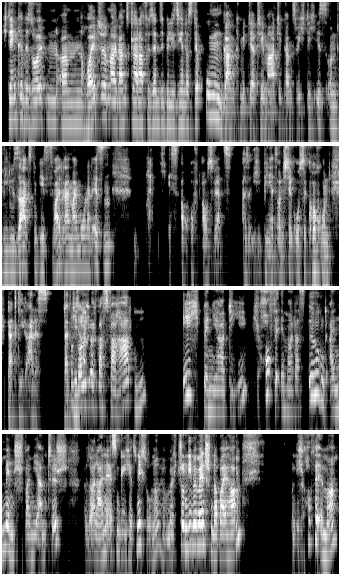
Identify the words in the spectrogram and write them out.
Ich denke, wir sollten ähm, heute mal ganz klar dafür sensibilisieren, dass der Umgang mit der Thematik ganz wichtig ist. Und wie du sagst, du gehst zwei, dreimal im Monat essen. Ich esse auch oft auswärts. Also ich bin jetzt auch nicht der große Koch und das geht alles. Das und geht soll ich euch was verraten? Ich bin ja die, ich hoffe immer, dass irgendein Mensch bei mir am Tisch, also alleine essen gehe ich jetzt nicht so, ne? Ich möchte schon liebe Menschen dabei haben. Und ich hoffe immer,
